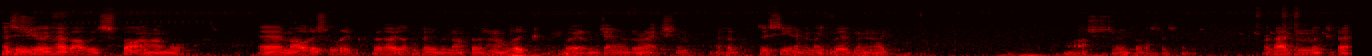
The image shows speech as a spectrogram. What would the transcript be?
This is usually how I would spot an animal. Um, I'll just look without looking through the binoculars and I'll look where in general direction. If I do see anything like movement, like oh, that's just really close. Or if anything looks a bit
